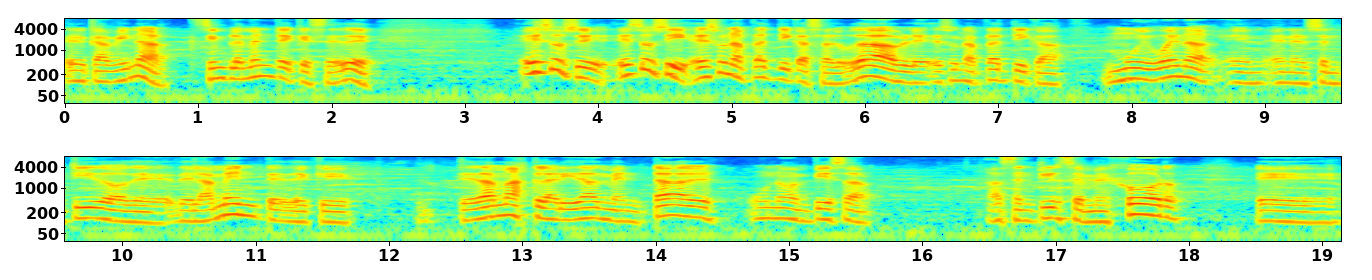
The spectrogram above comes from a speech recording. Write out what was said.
el caminar, simplemente que se dé. Eso sí, eso sí, es una práctica saludable, es una práctica muy buena en, en el sentido de, de, la mente, de que te da más claridad mental, uno empieza a sentirse mejor eh,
